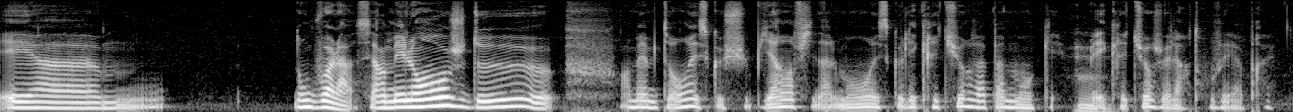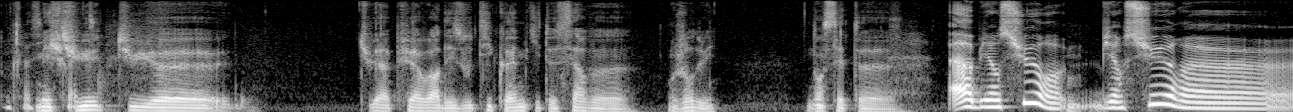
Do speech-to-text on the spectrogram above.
Et euh, donc voilà, c'est un mélange de. euh, pff, en même temps, est-ce que je suis bien finalement Est-ce que l'écriture va pas me manquer? Hmm. L'écriture, je vais la retrouver après. Donc ça, Mais chouette. tu, tu, euh, tu as pu avoir des outils quand même qui te servent euh, aujourd'hui dans cette. euh, Ah, bien sûr, Mm. bien sûr. euh,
